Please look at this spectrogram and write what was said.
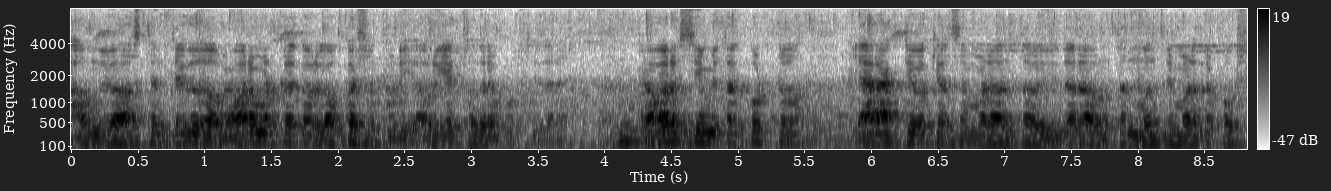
ಆ ಒಂದು ವ್ಯವಸ್ಥೆನ ತೆಗೆದು ವ್ಯವಹಾರ ಮಾಡ್ಕೊಳ್ಳೋಕೆ ಅವ್ರಿಗೆ ಅವಕಾಶ ಕೊಡಿ. ಅವ್ರಿಗೆ ಯಾಕೆ ತೊಂದರೆ ಕೊಡ್ತಿದ್ದಾರೆ? ವ್ಯವಹಾರಕ್ಕೆ ಸೀಮಿತ ಕೊಟ್ಟು ಯಾರು ಆಕ್ಟಿವ್ ಕೆಲಸ ಮಾಡೋ ಅಂತ ಇದ್ದಾರೆ ಅವ್ರು ತಂದು ಮಂತ್ರಿ ಮಾಡಿದ್ರೆ ಪಕ್ಷ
